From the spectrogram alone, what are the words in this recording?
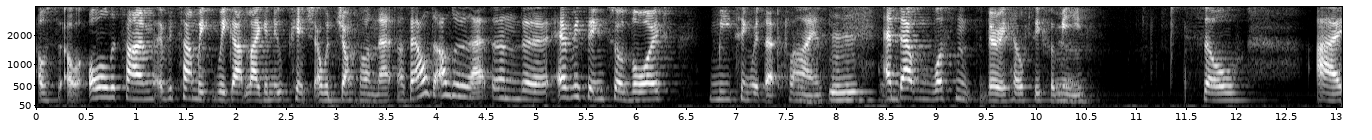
I was all the time. Every time we, we got like a new pitch, I would jump on that. And I say I'll I'll do that and uh, everything to avoid meeting with that client. And that wasn't very healthy for me. So I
